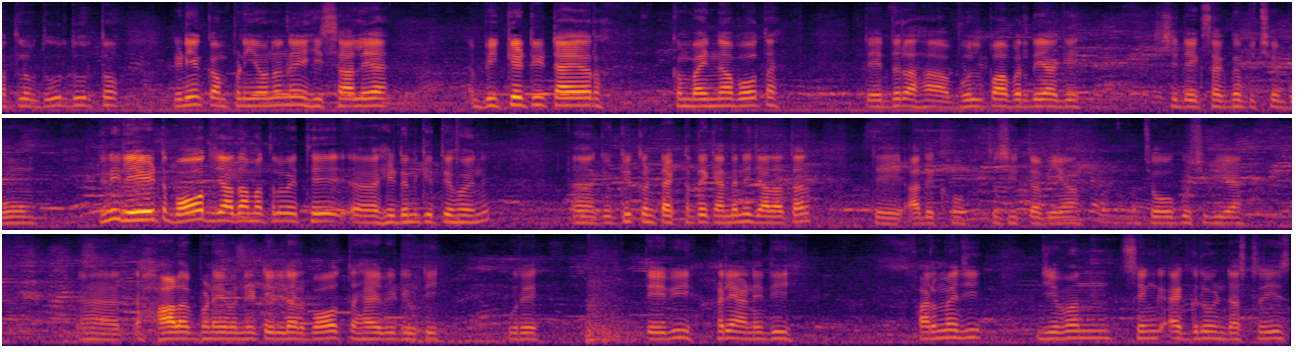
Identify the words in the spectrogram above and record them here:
ਮਤਲਬ ਦੂਰ ਦੂਰ ਤੋਂ ਜਿਹੜੀਆਂ ਕੰਪਨੀਆਂ ਉਹਨਾਂ ਨੇ ਹਿੱਸਾ ਲਿਆ। ਬੀਕੇਟੀ ਟਾਇਰ ਕੰਬਾਈਨਾਂ ਬਹੁਤ ਹੈ ਤੇ ਇੱਧਰ ਆਹ ਵੁੱਲ ਪਾਵਰ ਦੇ ਅੱਗੇ ਤੁਸੀਂ ਦੇਖ ਸਕਦੇ ਹੋ ਪਿੱਛੇ ਬੂਮ ਜਿਹੜੀ ਰੇਟ ਬਹੁਤ ਜ਼ਿਆਦਾ ਮਤਲਬ ਇੱਥੇ ਹਿਡਨ ਕੀਤੇ ਹੋਏ ਨੇ ਅ, ਕਿਉਂਕਿ ਕੰਟੈਕਟ ਤੇ ਕਹਿੰਦੇ ਨੇ ਜ਼ਿਆਦਾਤਰ। ਤੇ ਆ ਦੇਖੋ ਤੁਸੀਂ ਤਵੀਆਂ ਜੋ ਕੁਝ ਵੀ ਹੈ ਅ, ਹਲ ਬਣੇ ਬਣੇ ਟਿਲਰ ਬਹੁਤ ਹੈਵੀ ਡਿਊਟੀ ਪੂਰੇ। ਤੇ ਇਹ ਵੀ ਹਰਿਆਣੇ ਦੀ ਫਰਮ ਹੈ ਜੀ। ਜੀਵਨ ਸਿੰਘ ਐਗਰੋ ਇੰਡਸਟਰੀਜ਼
